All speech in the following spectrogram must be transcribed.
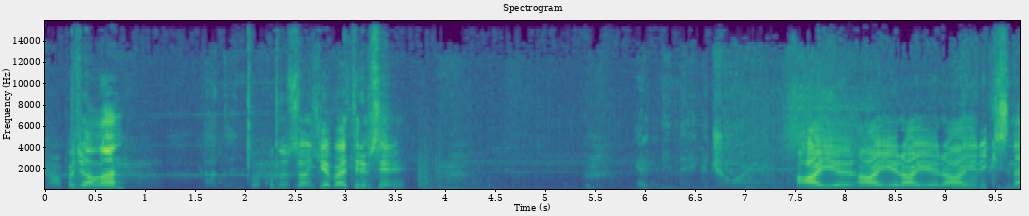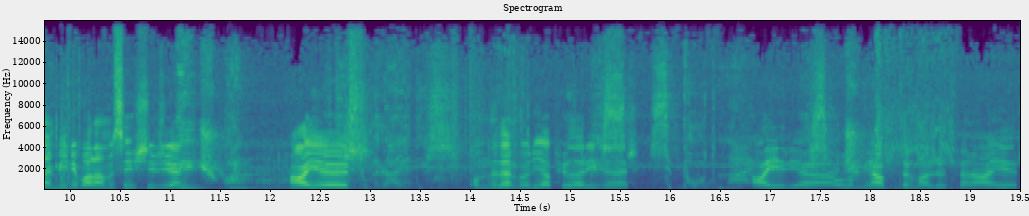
Ne yapacaksın lan? Dokunursan gebertirim seni. Hayır, hayır, hayır, hayır. İkisinden birini bana mı seçtireceksin? Hayır. Oğlum neden böyle yapıyorlar ibneler? Hayır ya. Oğlum yaptırma lütfen. Hayır.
